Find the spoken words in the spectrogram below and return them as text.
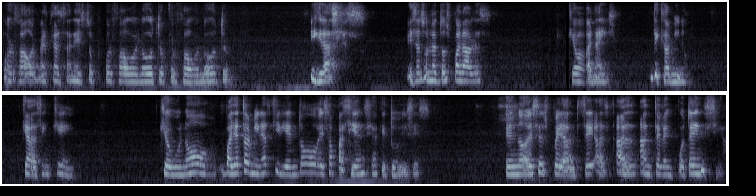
por favor me alcanzan esto, por favor lo otro, por favor lo otro. Y gracias. Esas son las dos palabras que van ahí, de camino, que hacen que, que uno vaya también adquiriendo esa paciencia que tú dices, el no desesperarse ante la impotencia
